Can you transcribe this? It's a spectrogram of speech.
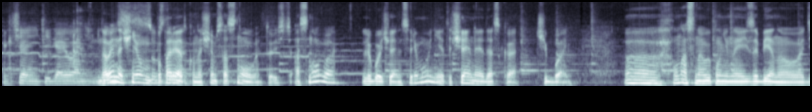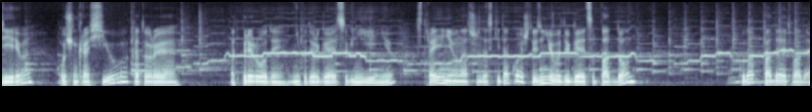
как чайники и гайвани. Ну Давай и, начнем по собственно, порядку, начнем с основы. То есть основа любой чайной церемонии это чайная доска, чибань. А, у нас она выполнена из обенового дерева, очень красивого, которое от природы не подвергается гниению. Строение у нашей доски такое, что из нее выдвигается поддон, куда попадает вода.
